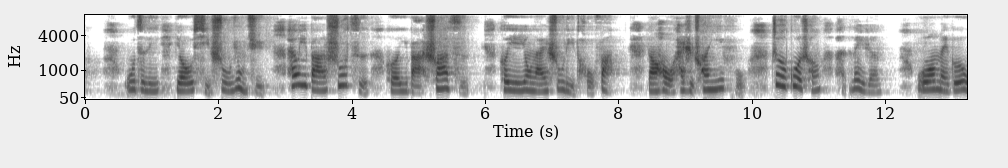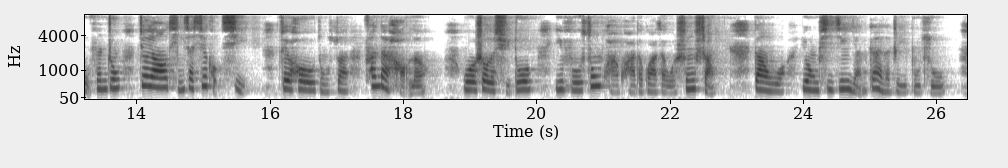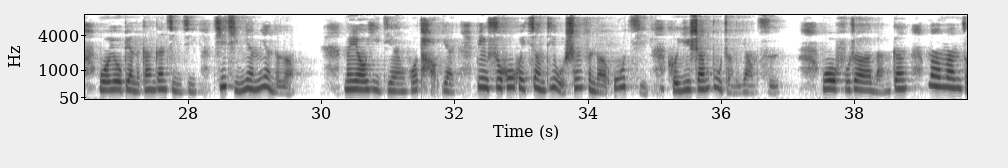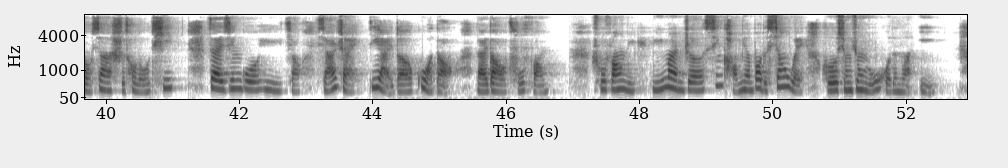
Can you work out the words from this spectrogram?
屋子里有洗漱用具，还有一把梳子和一把刷子，可以用来梳理头发。然后开始穿衣服，这个过程很累人。我每隔五分钟就要停下歇口气。最后总算穿戴好了。我瘦了许多，衣服松垮垮地挂在我身上，但我用披巾掩盖了这一不足。我又变得干干净净、体体面面的了。没有一点我讨厌，并似乎会降低我身份的污迹和衣衫不整的样子。我扶着栏杆，慢慢走下石头楼梯，再经过一条狭窄低矮的过道，来到厨房。厨房里弥漫着新烤面包的香味和熊熊炉火的暖意。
